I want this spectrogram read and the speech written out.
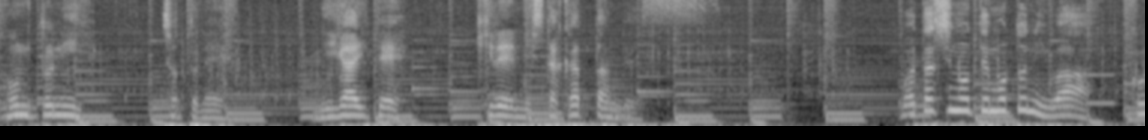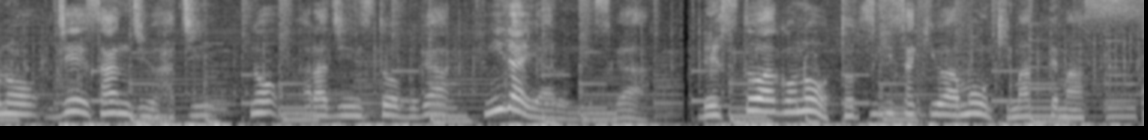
本当にちょっとね磨いて綺麗にしたかったんです。私の手元にはこの J38 のアラジンストーブが2台あるんですがレストア後の嫁ぎ先はもう決まってます。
